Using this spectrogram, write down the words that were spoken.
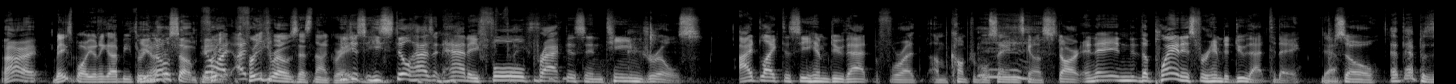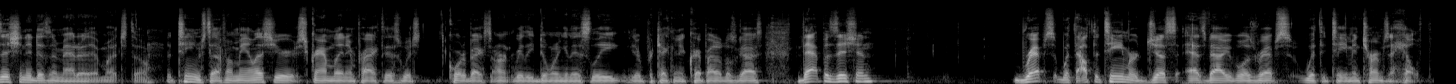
All right. Baseball, you only got to be three. You know something, Pete. No, I- I- Free throws, that's not great. He just he still hasn't had a full practice in team drills. I'd like to see him do that before I, I'm comfortable saying he's going to start. And, and the plan is for him to do that today. Yeah. So At that position, it doesn't matter that much, though. The team stuff, I mean, unless you're scrambling in practice, which quarterbacks aren't really doing in this league, you're protecting the crap out of those guys. That position, reps without the team are just as valuable as reps with the team in terms of health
